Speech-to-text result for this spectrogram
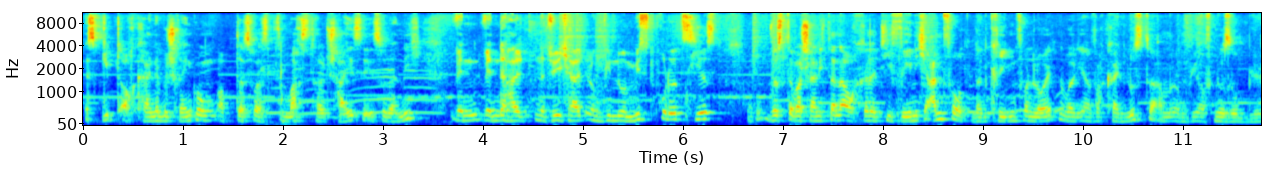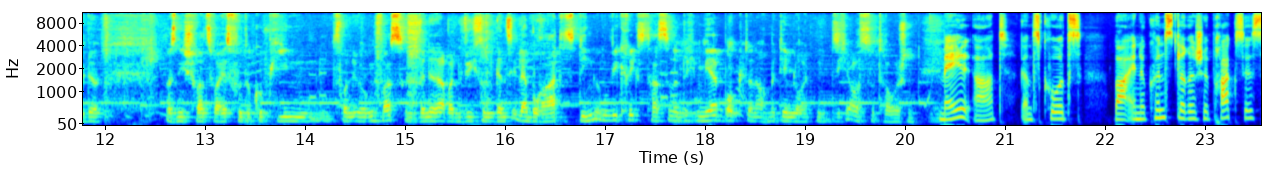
Es gibt auch keine Beschränkungen, ob das, was du machst, halt scheiße ist oder nicht. Wenn, wenn du halt natürlich halt irgendwie nur Mist produzierst, wirst du wahrscheinlich dann auch relativ wenig Antworten dann kriegen von Leuten, weil die einfach keine Lust haben irgendwie auf nur so blöde, was nicht, Schwarz-Weiß-Fotokopien von irgendwas. Und wenn du aber natürlich so ein ganz elaborates Ding irgendwie kriegst, hast du natürlich mehr Bock, dann auch mit den Leuten sich auszutauschen. Mailart, ganz kurz, war eine künstlerische Praxis,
